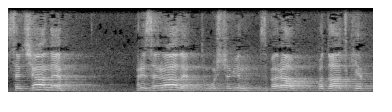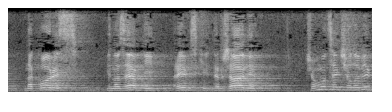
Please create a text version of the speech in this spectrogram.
сельчани презирали, тому що він збирав податки на користь іноземній римській державі. Чому цей чоловік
